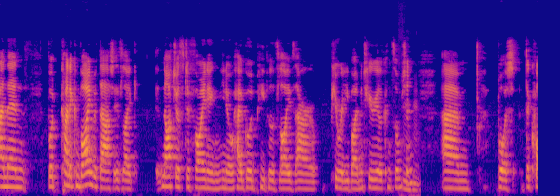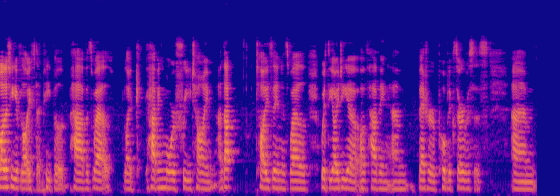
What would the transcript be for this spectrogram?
and then but kind of combined with that is like not just defining, you know, how good people's lives are purely by material consumption, mm-hmm. um, but the quality of life that people have as well, like having more free time, and that ties in as well with the idea of having um, better public services um,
